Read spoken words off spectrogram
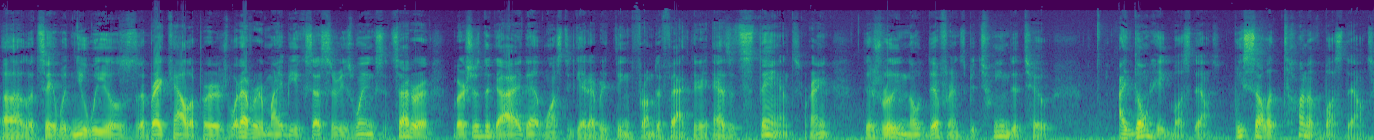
uh, let's say with new wheels, uh, brake calipers, whatever it might be, accessories, wings, etc., versus the guy that wants to get everything from the factory as it stands, right? There's really no difference between the two. I don't hate bust downs. We sell a ton of bust downs.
